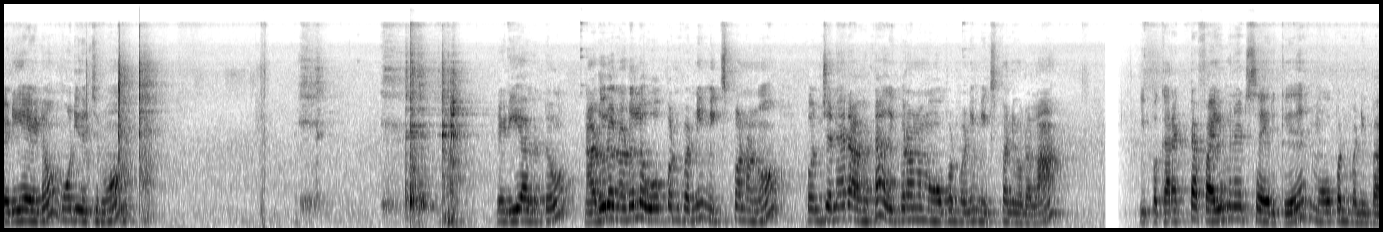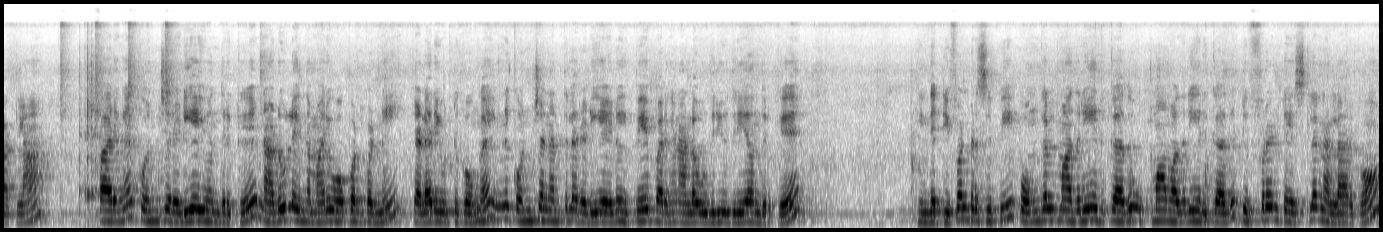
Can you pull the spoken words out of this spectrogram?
ரெடி ஆகிடும் மூடி வச்சுருவோம். ரெடி ஆகட்டும். நடுவில் நடுவில் ஓப்பன் பண்ணி மிக்ஸ் பண்ணணும். கொஞ்ச நேரம் ஆகட்டும். அதுக்கப்புறம் நம்ம ஓப்பன் பண்ணி மிக்ஸ் பண்ணி விடலாம். இப்போ கரெக்டாக ஃபைவ் மினிட்ஸ் ஆயிருக்கு. நம்ம ஓப்பன் பண்ணி பார்க்கலாம். பாருங்கள் கொஞ்சம் ரெடியாகி வந்திருக்கு. நடுவில் இந்த மாதிரி ஓப்பன் பண்ணி கிளறி விட்டுக்கோங்க. இன்னும் கொஞ்சம் நேரத்தில் ரெடி ஆகிடும் இப்போயே பாருங்கள் நல்லா உதிரி உதிரியாக வந்திருக்கு. இந்த டிஃபன் ரெசிபி பொங்கல் மாதிரியும் இருக்காது உப்புமா மாதிரியும் இருக்காது. டிஃப்ரெண்ட் டேஸ்ட்டில் நல்லாயிருக்கும்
